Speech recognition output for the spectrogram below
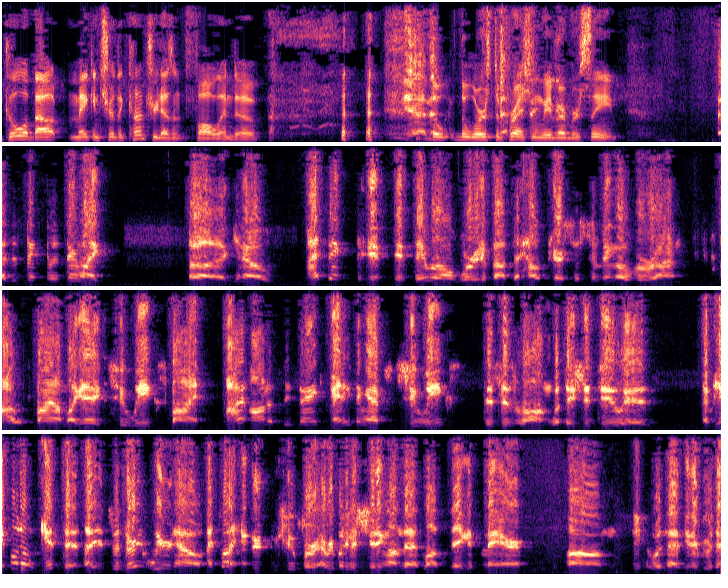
go about making sure the country doesn't fall into Yeah, the, the worst the depression thing. we've ever seen? that's the thing, the thing like, uh, you know, I think if, if they were all worried about the healthcare system being overrun, I was fine. I'm like, hey, two weeks, fine. I honestly think anything after two weeks, this is wrong. What they should do is, and people don't get this. It's very weird how I saw Anderson Cooper. Everybody was shitting on that Las Vegas mayor um, with that interview with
